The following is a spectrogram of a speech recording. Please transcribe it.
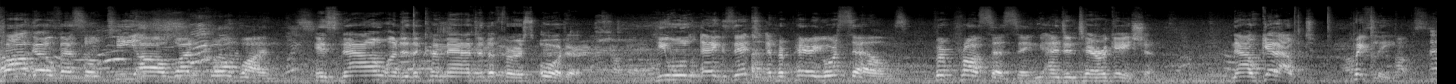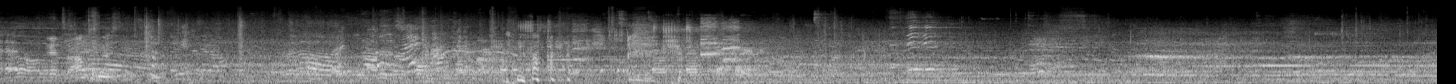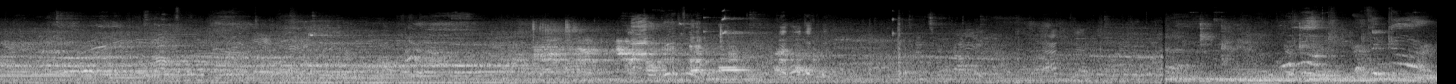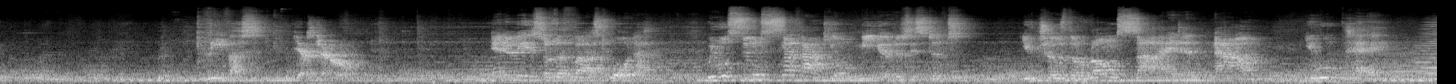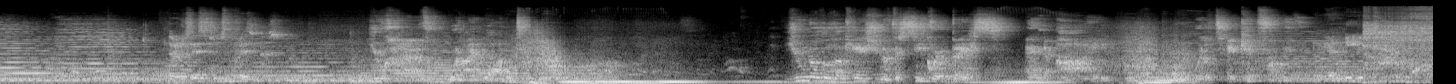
Cargo vessel TR-141 is now under the command of the First Order. You will exit and prepare yourselves for processing and interrogation. Now get out, quickly. Leave us. Yes, General. Enemies of the First Order. We will soon snuff out your meager resistance. You chose the wrong side, and now you will pay. The Resistance prisoners. You have what I want. You know the location of the secret base, and I will take it from you.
